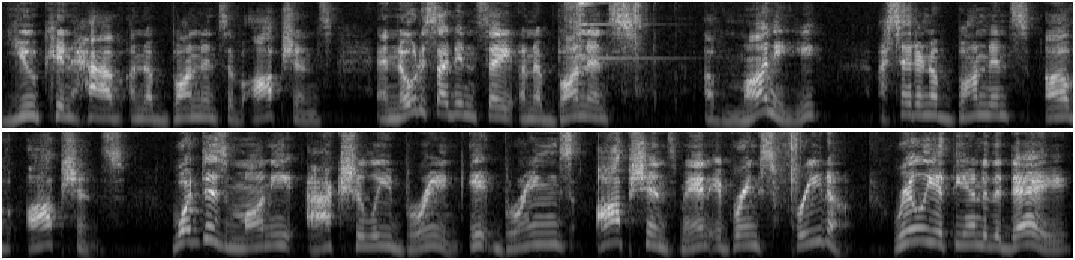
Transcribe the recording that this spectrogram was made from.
you can have an abundance of options. And notice I didn't say an abundance of money, I said an abundance of options. What does money actually bring? It brings options, man. It brings freedom really at the end of the day,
